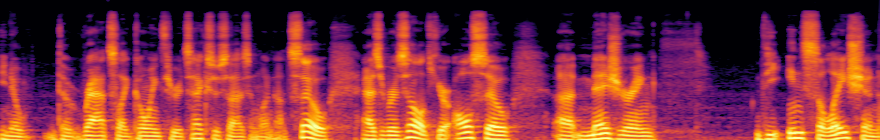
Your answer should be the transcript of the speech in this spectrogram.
you know the rat's like going through its exercise and whatnot. So as a result you're also uh, measuring the insulation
